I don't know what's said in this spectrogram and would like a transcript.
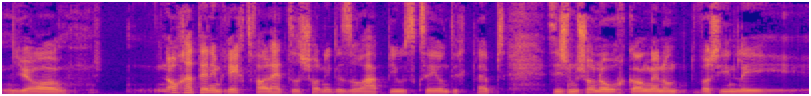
Ja, nachher dann im Gerichtsfall hat er schon nicht so happy ausgesehen und ich glaube, es ist ihm schon nachgegangen und wahrscheinlich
